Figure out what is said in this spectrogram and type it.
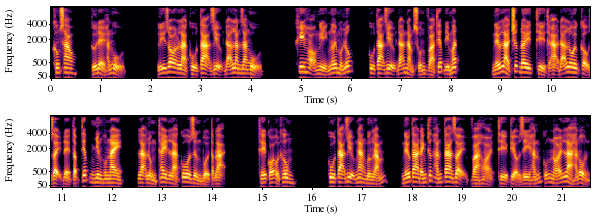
Không sao, cứ để hắn ngủ. Lý do là cụ tạ dịu đã lăn ra ngủ. Khi họ nghỉ ngơi một lúc, cụ tạ dịu đã nằm xuống và thiếp đi mất. Nếu là trước đây thì thạ đã lôi cậu dậy để tập tiếp nhưng hôm nay, lạ lùng thay là cô dừng buổi tập lại. Thế có ổn không? Cụ tạ dịu ngang bướng lắm, nếu ta đánh thức hắn ta dậy và hỏi thì kiểu gì hắn cũng nói là hắn ổn.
